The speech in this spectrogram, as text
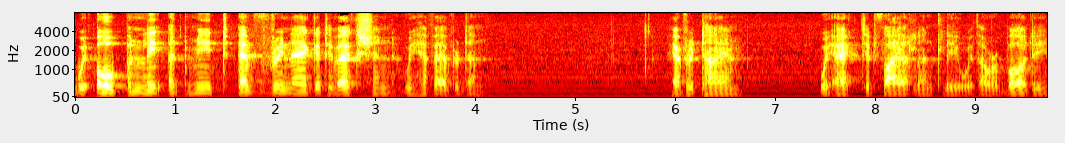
we openly admit every negative action we have ever done. Every time we acted violently with our body,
